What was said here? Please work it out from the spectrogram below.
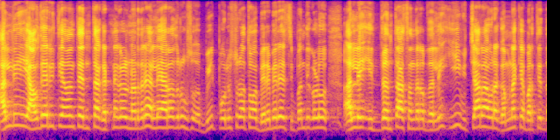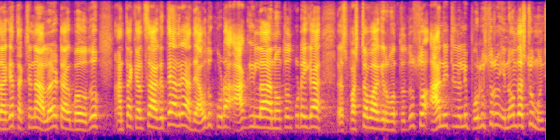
ಅಲ್ಲಿ ಯಾವುದೇ ರೀತಿಯಾದಂಥ ಇಂಥ ಘಟನೆಗಳು ನಡೆದರೆ ಅಲ್ಲಿ ಯಾರಾದರೂ ಬೀಟ್ ಪೊಲೀಸರು ಅಥವಾ ಬೇರೆ ಬೇರೆ ಸಿಬ್ಬಂದಿಗಳು ಅಲ್ಲಿ ಇದ್ದಂಥ ಸಂದರ್ಭದಲ್ಲಿ ಈ ವಿಚಾರ ಅವರ ಗಮನಕ್ಕೆ ಬರ್ತಿದ್ದಾಗೆ ತಕ್ಷಣ ಅಲರ್ಟ್ ಆಗಬಹುದು ಅಂತ ಕೆಲಸ ಆಗುತ್ತೆ. ಆದರೆ ಅದ್ಯಾವುದು ಕೂಡ ಆಗಿಲ್ಲ ಅನ್ನುವಂಥದ್ದು ಕೂಡ ಈಗ ಸ್ಪಷ್ಟವಾಗಿರುವಂಥದ್ದು. ಸೊ, ಆ ನಿಟ್ಟಿನಲ್ಲಿ ಪೊಲೀಸರು ಇನ್ನೊಂದಷ್ಟು ಮುಂಜಾಗ್ರತಾ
